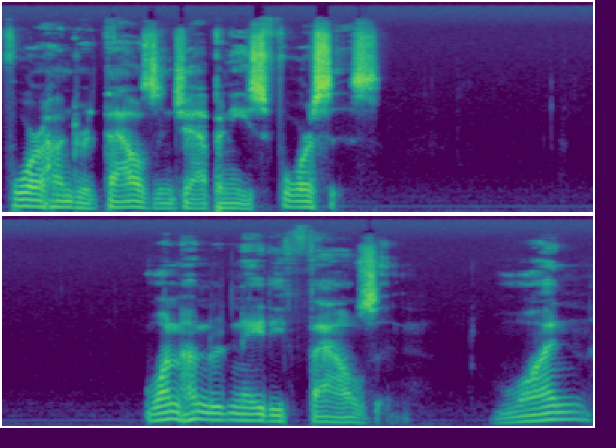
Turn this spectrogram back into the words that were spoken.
400,000 Japanese forces. 180,000, one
